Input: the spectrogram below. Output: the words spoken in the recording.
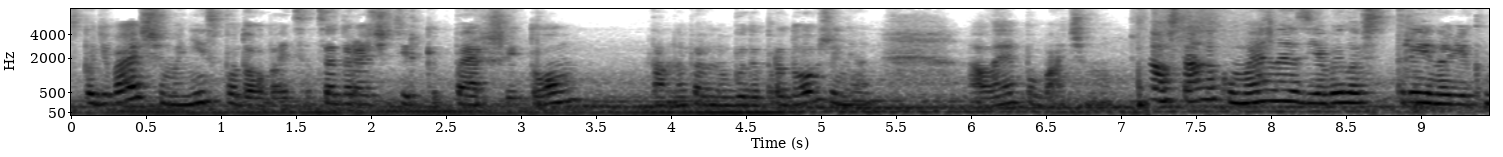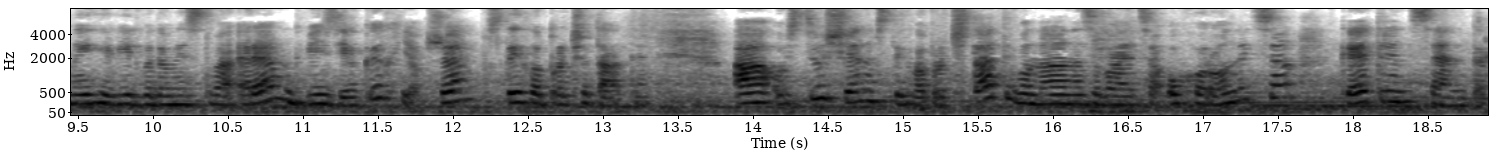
Сподіваюся, що мені сподобається. Це, до речі, тільки перший том. Там, напевно, буде продовження, але побачимо. Наостанок у мене з'явилось три нові книги від видавництва РМ, дві з яких я вже встигла прочитати. А ось цю ще не встигла прочитати. Вона називається Охоронниця Кетрін Сентер.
